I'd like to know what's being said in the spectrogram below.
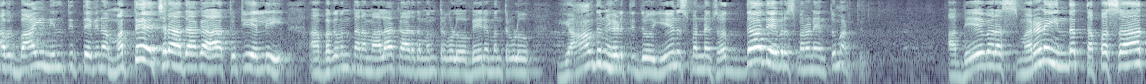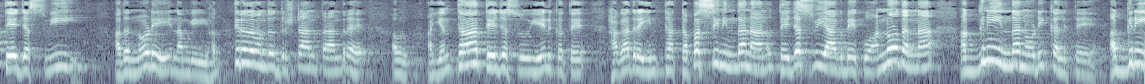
ಅವ್ರ ಬಾಯಿ ನಿಲ್ತಿತ್ತೇವಿನ ಮತ್ತೆ ಎಚ್ಚರ ಆದಾಗ ತುಟಿಯಲ್ಲಿ ಆ ಭಗವಂತನ ಮಾಲಾಕಾರದ ಮಂತ್ರಗಳು, ಬೇರೆ ಮಂತ್ರಗಳು ಯಾವುದನ್ನು ಹೇಳ್ತಿದ್ರು ಏನು ಸ್ಮರಣೆ ಸದಾ ದೇವರ ಸ್ಮರಣೆ ಅಂತೂ ಮಾಡ್ತಿದ್ರು. ಆ ದೇವರ ಸ್ಮರಣೆಯಿಂದ ತಪಸ್ಸಾ ತೇಜಸ್ವಿ. ಅದನ್ನು ನೋಡಿ ನಮಗೆ ಈ ಹತ್ತಿರದ ಒಂದು ದೃಷ್ಟಾಂತ ಅಂದರೆ ಅವರು, ಆ ಎಂಥ ತೇಜಸ್ಸು, ಏನು ಕತೆ? ಹಾಗಾದರೆ ಇಂಥ ತಪಸ್ಸಿನಿಂದ ನಾನು ತೇಜಸ್ವಿ ಆಗಬೇಕು ಅನ್ನೋದನ್ನು ಅಗ್ನಿಯಿಂದ ನೋಡಿ ಕಲಿತೆ. ಅಗ್ನಿ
